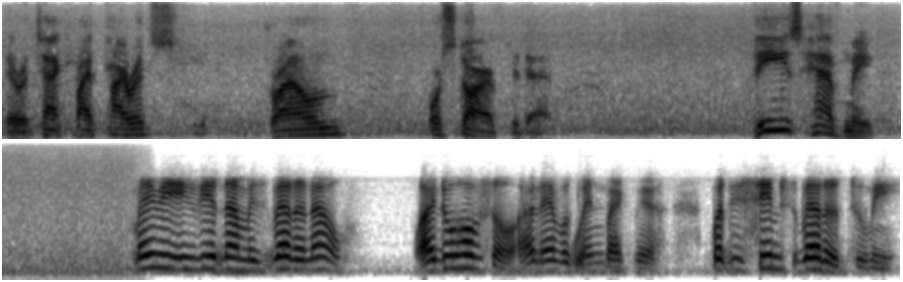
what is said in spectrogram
They're attacked by pirates, drowned, or starve to death. These have made it. Maybe in Vietnam it's better now. I do hope so. I never went back there. But it seems better to me.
